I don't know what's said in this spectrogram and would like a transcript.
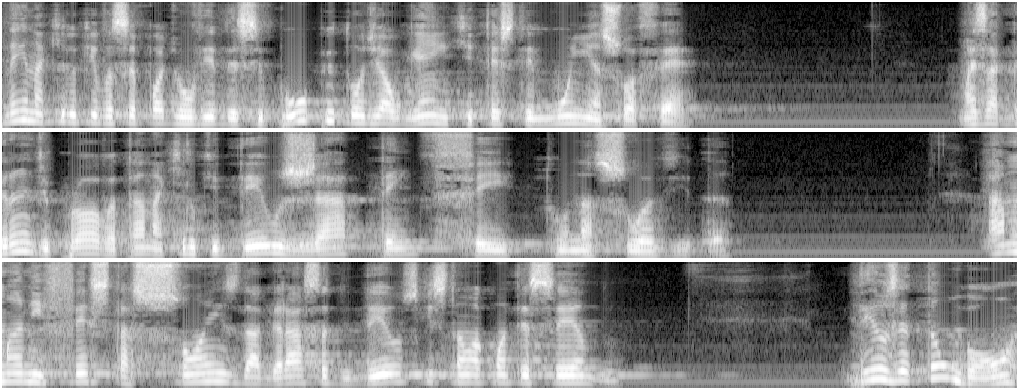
nem naquilo que você pode ouvir desse púlpito ou de alguém que testemunha a sua fé. Mas a grande prova está naquilo que Deus já tem feito na sua vida há manifestações da graça de Deus que estão acontecendo. Deus é tão bom,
